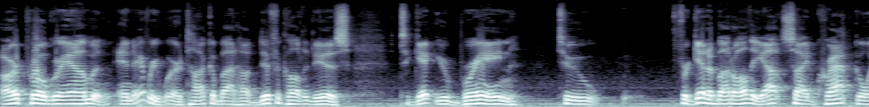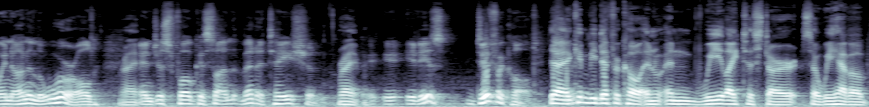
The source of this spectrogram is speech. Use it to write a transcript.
our program and, and everywhere talk about how difficult it is to get your brain to forget about all the outside crap going on in the world right. and just focus on the meditation. Right. It, it is difficult. Yeah, it can be difficult, and and we like to start. So we have a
